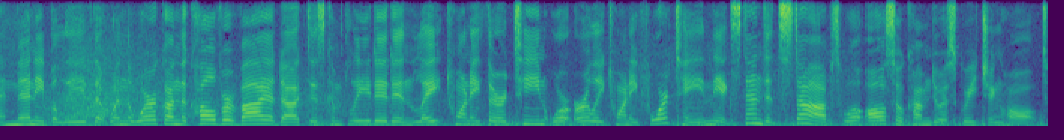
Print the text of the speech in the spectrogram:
and many believe that when the work on the Culver Viaduct is completed in late 2013 or early 2014, the extended stops will also come to a screeching halt.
